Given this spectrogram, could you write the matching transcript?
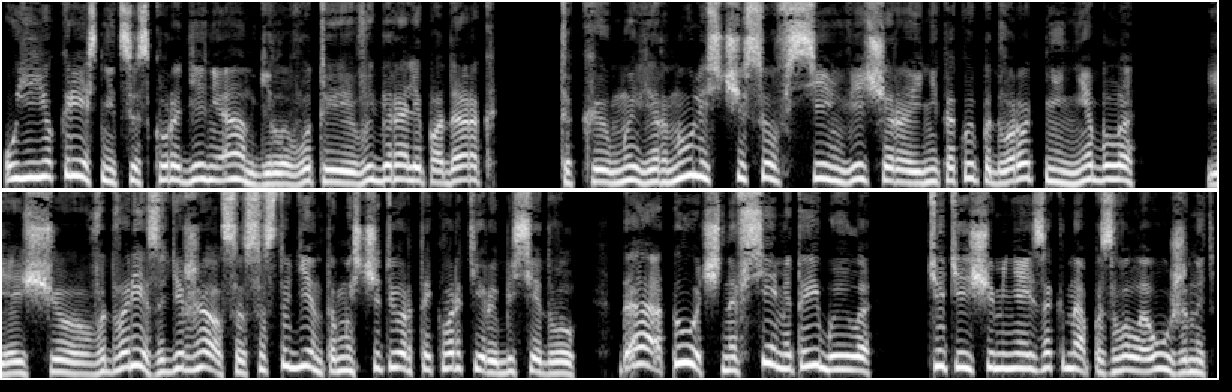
У ее крестницы скоро день ангела, вот и выбирали подарок. Так мы вернулись часов в семь вечера, и никакой подворотни не было. Я еще во дворе задержался, со студентом из четвертой квартиры беседовал. Да, точно, в семь это и было. Тетя еще меня из окна позвала ужинать.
